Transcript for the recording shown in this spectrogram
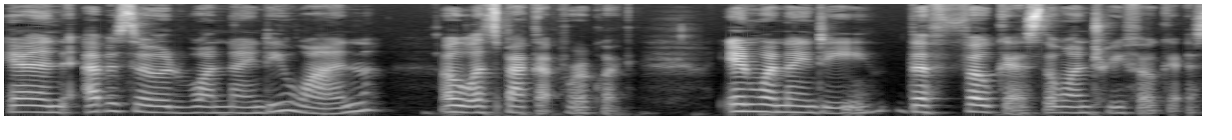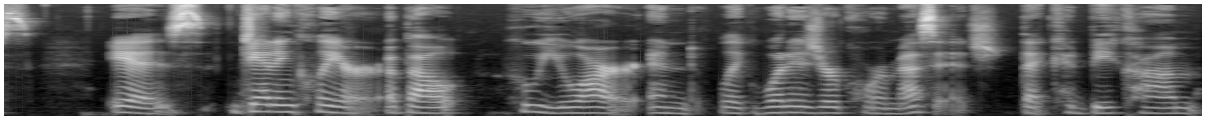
In episode 191, oh, let's back up real quick. In 190, the focus, the one tree focus, is getting clear about who you are and like what is your core message that could become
